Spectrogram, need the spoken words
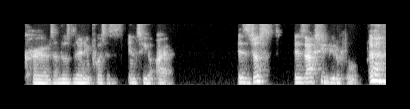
curves and those learning processes into your art is just is actually beautiful. yeah,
